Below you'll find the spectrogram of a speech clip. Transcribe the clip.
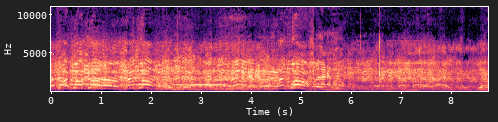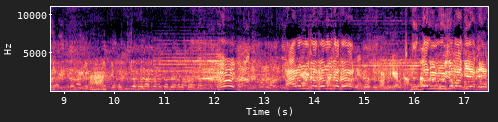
আগু আগু আগু আগু এই, আরে ওইটা ফের ওইটা ফের মুকালি রইছে বাকি এক এক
